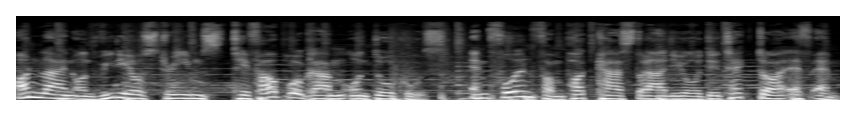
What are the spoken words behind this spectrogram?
Online- und Videostreams, TV-Programm und Dokus. Empfohlen vom Podcast Radio Detektor FM.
